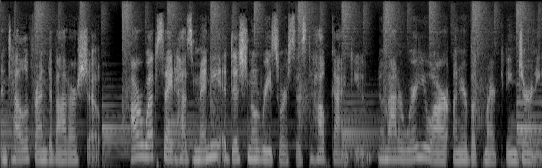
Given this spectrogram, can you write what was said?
and tell a friend about our show. Our website has many additional resources to help guide you, no matter where you are on your book marketing journey.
